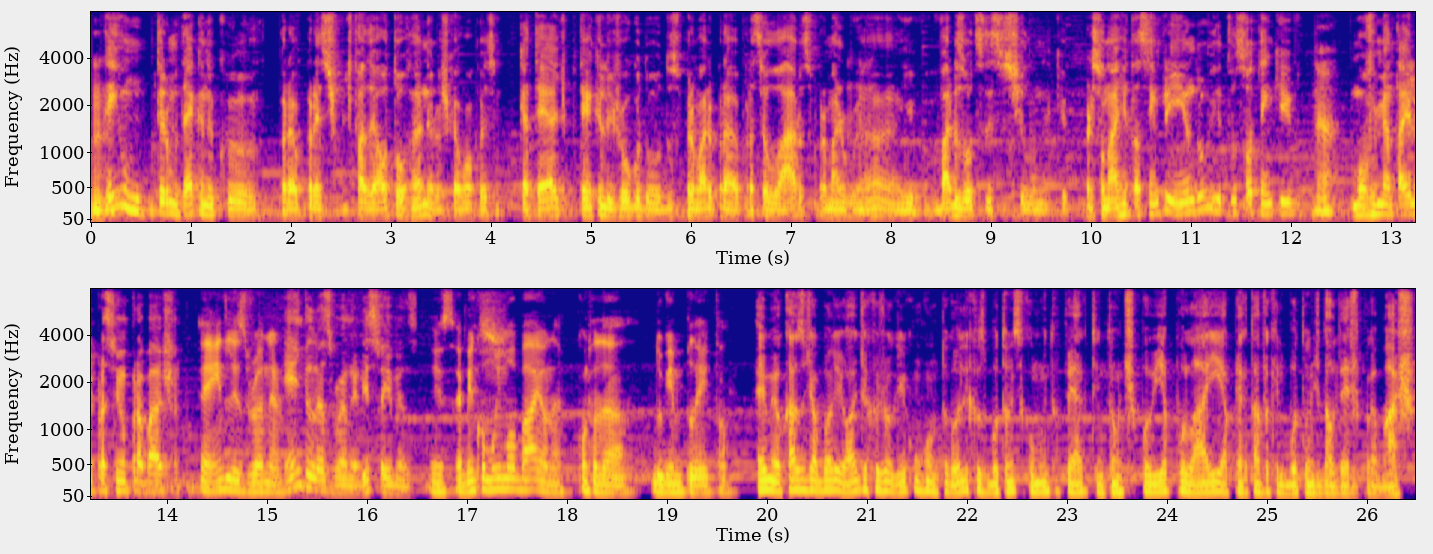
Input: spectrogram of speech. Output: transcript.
Uhum. Tem um termo técnico pra, esse tipo de fazer auto-runner, acho que é alguma coisa assim. Que até, tipo, tem aquele jogo do, do Super Mario pra, pra celular, o Super Mario uhum. Run e vários outros desse estilo, né? Que o personagem tá sempre indo e tu só tem que é. movimentar ele pra cima e pra baixo. É Endless Runner. Endless Runner, isso aí mesmo. Isso, é bem comum em mobile, né? Por conta da, do gameplay e tal. É, meu caso de Amor Ódio é que eu joguei com controle, que os botões ficam muito perto, então, tipo, eu ia pular e apertava aquele botão de dar o dash pra baixo.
